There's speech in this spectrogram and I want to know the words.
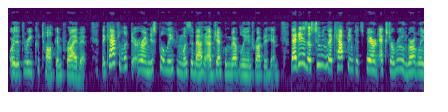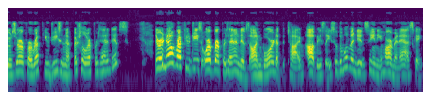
where the three could talk in private. The captain looked at her in disbelief and was about to object when Beverly interrupted him. That is, assuming the captain could spare an extra room normally reserved for refugees and official representatives? There were no refugees or representatives on board at the time, obviously, so the woman didn't see any harm in asking.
